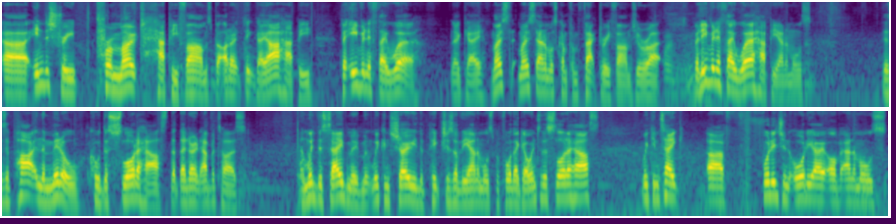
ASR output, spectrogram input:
uh, industry promote happy farms, but I don't think they are happy. But even if they were, okay, most most animals come from factory farms. You're right. But even if they were happy animals, there's a part in the middle called the slaughterhouse that they don't advertise. And with the Save movement, we can show you the pictures of the animals before they go into the slaughterhouse. We can take uh, footage and audio of animals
